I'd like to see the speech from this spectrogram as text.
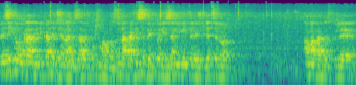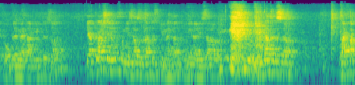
Prezintă un grad ridicat de generalizare, după cum am văzut, dacă ar fi să vectorizăm limitele județelor, am avea destule probleme în anumite zone. Iar planșele nu furnizează date suplimentare privind realizarea lor. Urmează să mai fac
